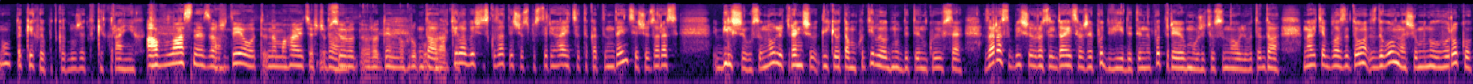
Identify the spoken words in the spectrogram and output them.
Ну, в таких випадках, дуже таких крайніх. А власне завжди от намагаються, щоб Да. всю родинну групу Да, брати. хотіла би ще сказати, що спостерігається така тенденція, що зараз більше усиновлюють. Раніше тільки там хотіли одну дитинку і все. Зараз більше розглядається вже по дві дитини, по три можуть усиновлювати. Да. Навіть я була здивована, що минулого року,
